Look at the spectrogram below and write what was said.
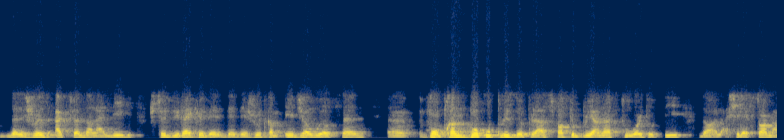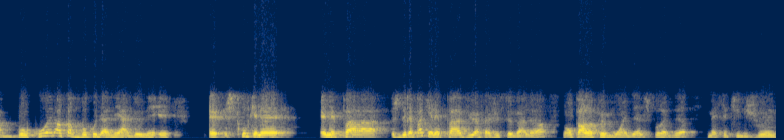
des joueuses actuelles dans la ligue, je te dirais que des, des joueuses comme Aja Wilson, euh, vont prendre beaucoup plus de place. Je pense que Brianna Stewart aussi, dans chez les Storm, a beaucoup, elle a encore beaucoup d'années à donner. Et, je trouve qu'elle est, elle est pas, je dirais pas qu'elle n'est pas vue à sa juste valeur. On parle un peu moins d'elle, je pourrais dire, mais c'est une joueuse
